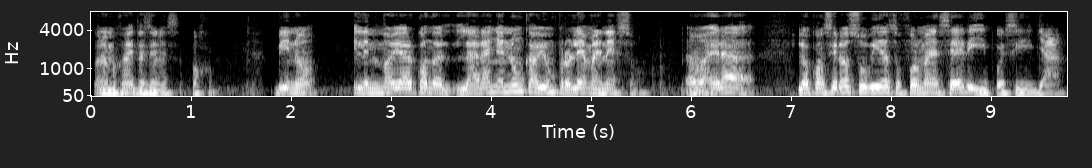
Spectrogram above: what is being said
con las mejores intenciones, ojo, vino y le intentó ayudar cuando la araña nunca vio un problema en eso? ¿no? Ah. Era, lo consideró su vida, su forma de ser y pues sí, ya.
